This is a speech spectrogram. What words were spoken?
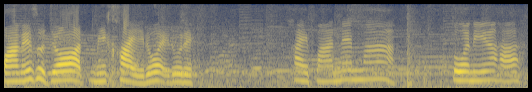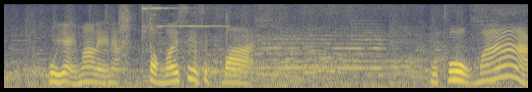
ปลานี้สุดยอด มีไข่ด้วยดูดิ ไข่ปลาแน่นมาก ตัวนี้นะคะหูใหญ่มากเลยเนี่ย240 บาทหูถูกมาก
